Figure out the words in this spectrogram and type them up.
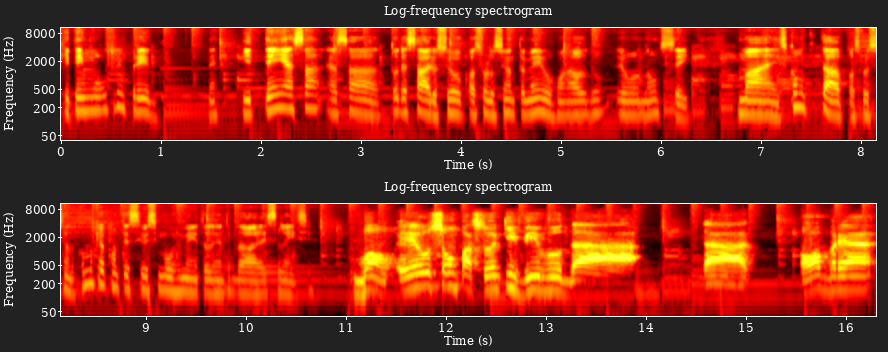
que tem um outro emprego. Né? E tem essa, essa, toda essa área. O seu pastor Luciano também, o Ronaldo, eu não sei. Mas como que tá, pastor Luciano? Como que aconteceu esse movimento dentro da excelência? Bom, eu sou um pastor que vivo da, da obra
